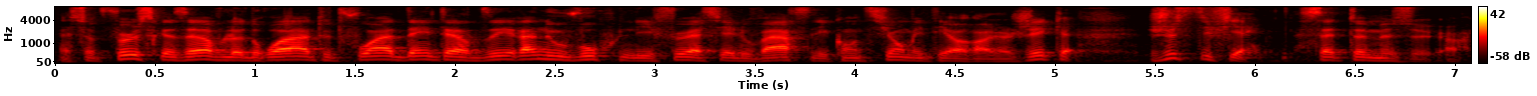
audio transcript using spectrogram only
La feu se réserve le droit toutefois d'interdire à nouveau les feux à ciel ouvert si les conditions météorologiques justifiaient cette mesure.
